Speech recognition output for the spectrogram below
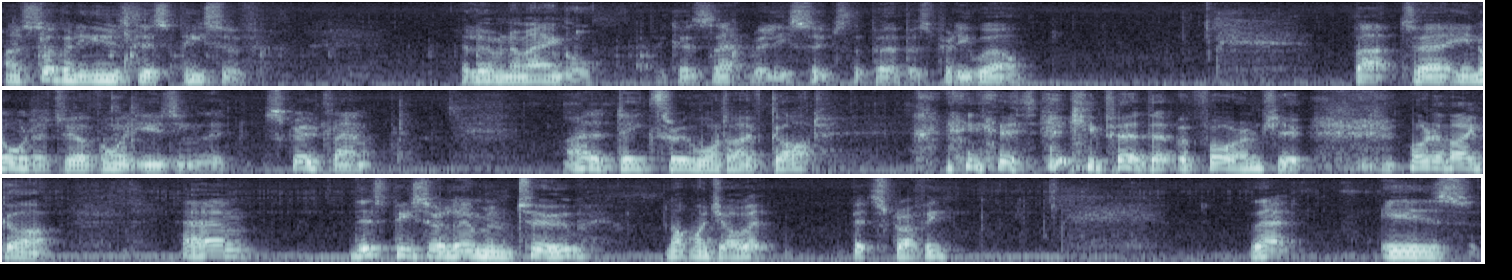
I'm still going to use this piece of aluminum angle because that really suits the purpose pretty well. But uh, in order to avoid using the screw clamp, I had to dig through what I've got. You've heard that before, haven't you? What have I got? Um, this piece of aluminum tube, not much of it, a bit scruffy, that is,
